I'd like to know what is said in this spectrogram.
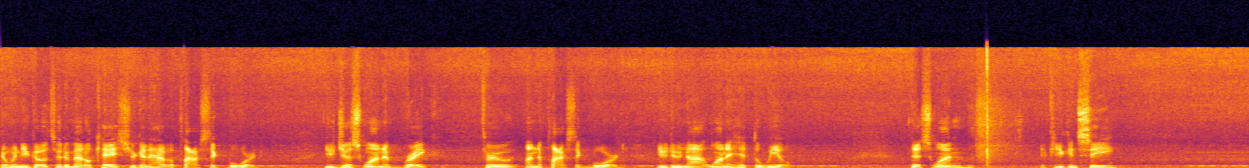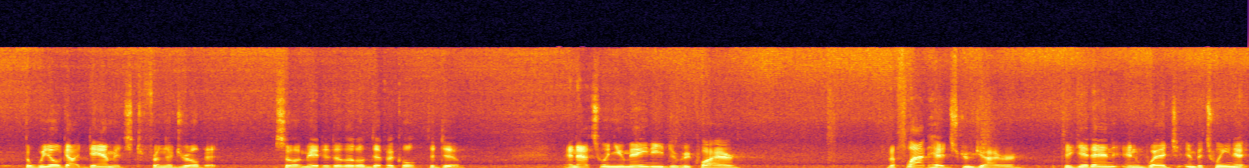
And when you go through the metal case, you're going to have a plastic board. You just want to break through on the plastic board. You do not want to hit the wheel. This one, if you can see, the wheel got damaged from the drill bit. So it made it a little difficult to do. And that's when you may need to require the flathead screwdriver to get in and wedge in between it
